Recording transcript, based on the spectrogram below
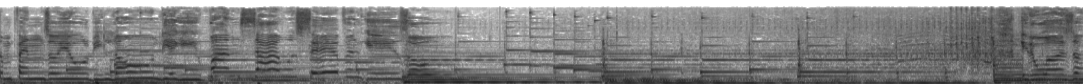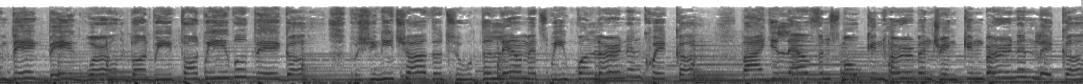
Some friends or you'll be lonely. Once I was seven years old. It was a big, big world, but we thought we were bigger. Pushing each other to the limits, we were learning quicker. By 11, smoking herb and drinking burning liquor.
